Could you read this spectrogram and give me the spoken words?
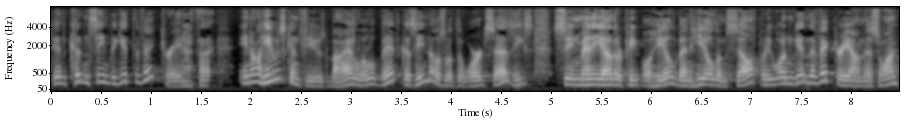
couldn't seem to get the victory. And I thought, you know, he was confused by it a little bit because he knows what the word says. He's seen many other people healed, been healed himself, but he wasn't getting the victory on this one.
